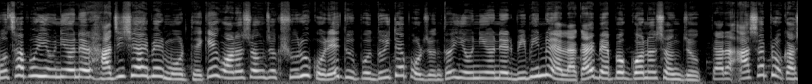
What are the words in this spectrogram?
মুছাপুর ইউনিয়নের হাজি সাহেবের মোড় থেকে গণসংযোগ শুরু করে দুপুর দুইটা পর্যন্ত ইউনিয়নের বিভিন্ন এলাকায় ব্যাপক গণসংযোগ। তারা আশা প্রকাশ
